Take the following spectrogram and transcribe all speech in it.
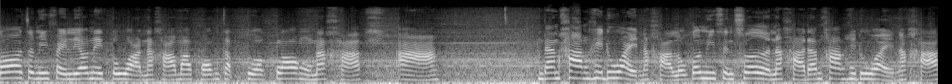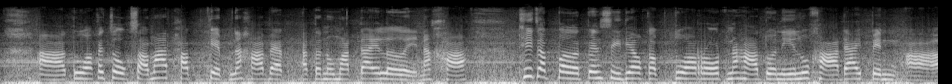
ก็จะมีไฟเลี้ยวในตัวนะคะ มาพร้อมกับตัวกล้องนะคะอ่าด้านข้างให้ด้วยนะคะแล้วก็มีเซ็นเซอร์นะคะ ด้านข้างให้ด้วยนะคะอ่าตัวกระจกสามารถพับเก็บนะคะ แบบอัตโนมัติได้เลยนะคะ ที่จะเปิดเป็นสีเดียวกับตัวรถนะคะ ตัวนี้ลูกค้าได้เป็นอ่า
